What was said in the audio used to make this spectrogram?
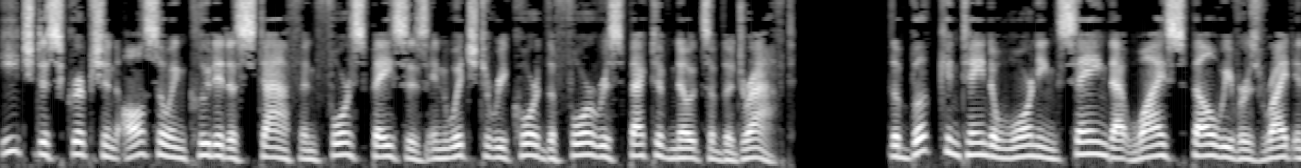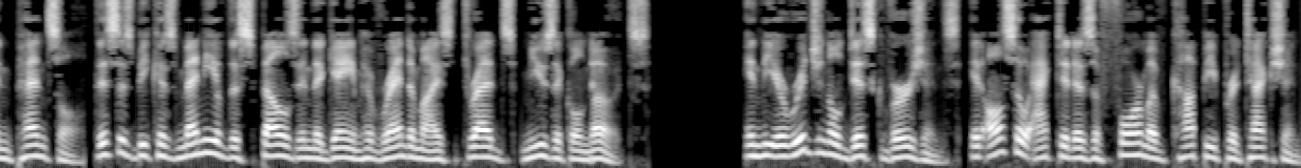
Each description also included a staff and four spaces in which to record the four respective notes of the draft. The book contained a warning saying that wise spellweavers write in pencil, this is because many of the spells in the game have randomized threads musical notes. In the original disc versions, it also acted as a form of copy protection.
